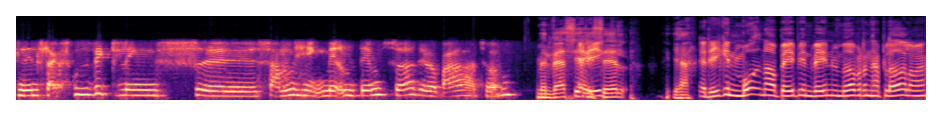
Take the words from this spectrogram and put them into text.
sådan en slags udviklingssammenhæng øh, sammenhæng mellem dem, så er det jo bare toppen. Men hvad siger Er I ikke- selv? Ja. Er det ikke en modner Baby in Vain, vi møder på den her plade, eller hvad?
